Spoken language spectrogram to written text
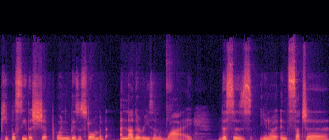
people see the ship when there's a storm. But another reason why this is, you know, in such a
